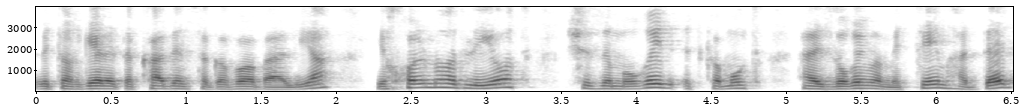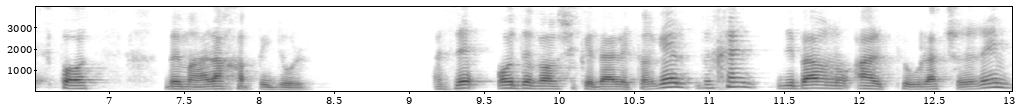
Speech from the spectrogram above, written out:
לתרגל את הקדנס הגבוה בעלייה, יכול מאוד להיות שזה מוריד את כמות האזורים המתים, ה-dead spots, במהלך הפידול. אז זה עוד דבר שכדאי לתרגל, וכן דיברנו על פעולת שרירים,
